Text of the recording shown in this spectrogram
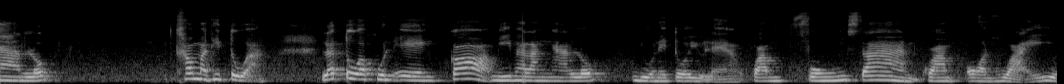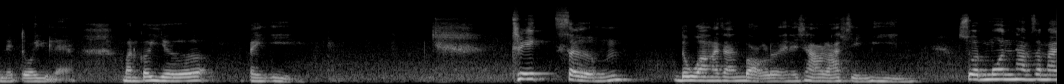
งานลบ เข้ามาที่ตัว แล้วตัวคุณเองก็มีพลังงานลบ อยู่ในตัวอยู่แล้ว ความฟุ้งซ่าน ความอ่อนไหวอยู่ในตัวอยู่แล้ว มันก็เยอะไปอีก ทริคเสริมดวงอาจารย์บอกเลยในชาวราศีมีน สวดมนต์ทำสมา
